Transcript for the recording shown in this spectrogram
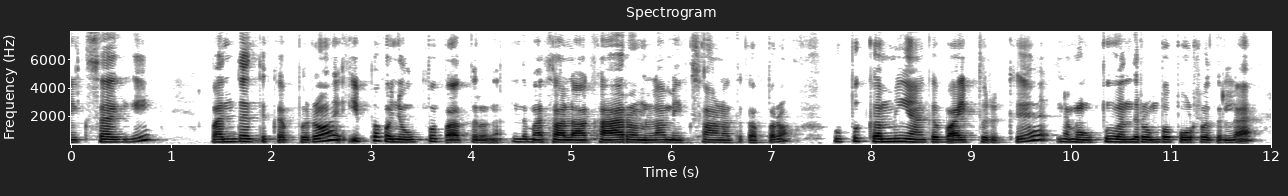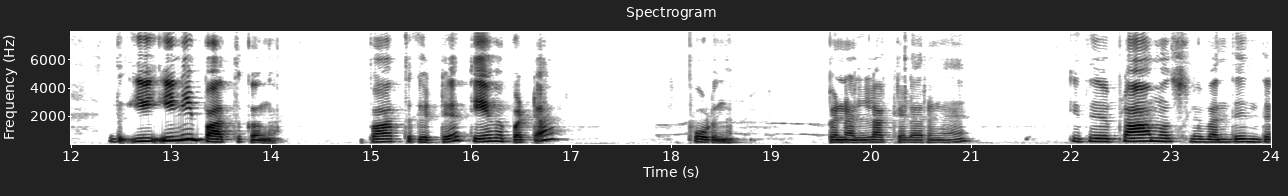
மிக்ஸ் ஆகி வந்ததுக்கப்புறம் இப்போ கொஞ்சம் உப்பு பார்த்துருங்க இந்த மசாலா காரம்லாம் மிக்ஸ் ஆனதுக்கப்புறம் உப்பு கம்மியாக வாய்ப்பு இருக்குது நம்ம உப்பு வந்து ரொம்ப போடுறதில்ல. இது இனி பார்த்துக்கோங்க பார்த்துக்கிட்டு தேவைப்பட்டால் போடுங்க. இப்போ நல்லா கிளறுங்க. இது ப்ளாமோஸில் வந்து இந்த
